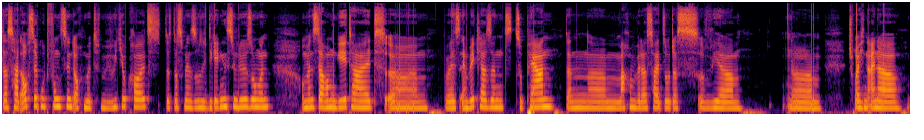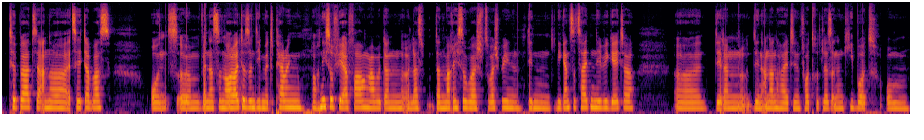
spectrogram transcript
das hat auch sehr gut funktioniert, auch mit Videocalls. Das, das wären so die gängigsten Lösungen. Und wenn es darum geht, halt, ähm, weil es Entwickler sind, zu pairen, dann ähm, machen wir das halt so, dass wir ähm, entsprechend einer tippert, der andere erzählt da was und ähm, wenn das dann auch Leute sind, die mit Pairing noch nicht so viel Erfahrung haben, dann, äh, dann mache ich sogar zum Beispiel den, die ganze Zeit einen Navigator, äh, der dann den anderen halt den Vortritt lässt an den Keyboard, um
